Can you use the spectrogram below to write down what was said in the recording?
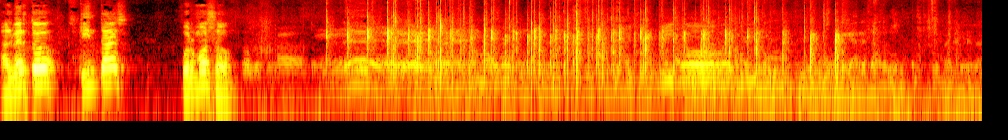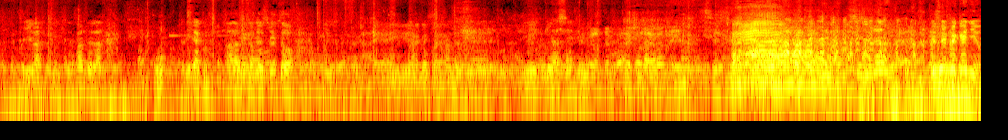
Alberto Quintas Formoso. Que soy pequeño.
